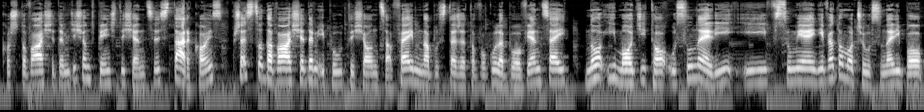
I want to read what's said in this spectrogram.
kosztowała 75 tysięcy Starcoins, przez co dawała 7,5 tysiąca fame, na boosterze to w ogóle było więcej. No i modzi to usunęli i w sumie nie wiadomo czy usunęli, bo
